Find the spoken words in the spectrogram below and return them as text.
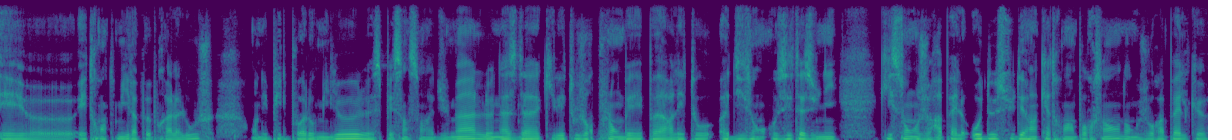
et, euh, et 30 000 à peu près à la louche. On est pile poil au milieu. Le SP500 a du mal. Le Nasdaq, il est toujours plombé par les taux à 10 ans aux États-Unis qui sont, je rappelle, au-dessus des 1,80%. Donc je vous rappelle que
